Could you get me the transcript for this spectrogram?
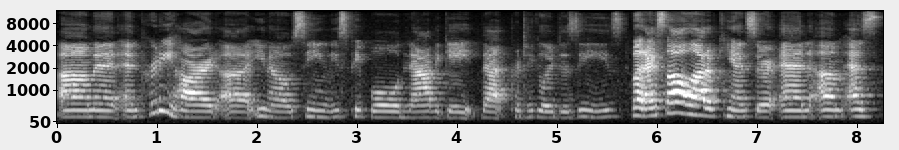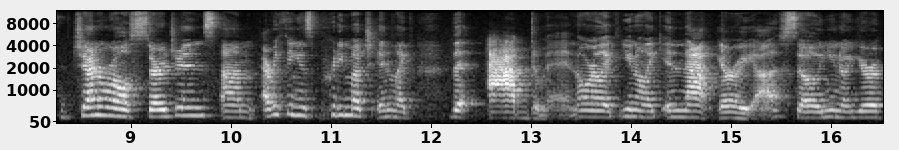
um, and, and pretty hard uh, you know seeing these people navigate that particular disease but I saw a lot of cancer and um, as general surgeons um, everything is pretty much in like the abdomen or like you know like in that area so you know you're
